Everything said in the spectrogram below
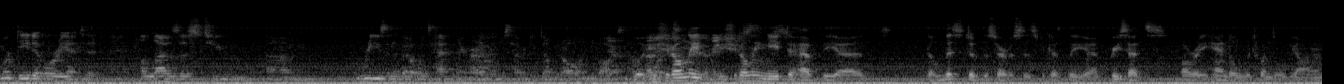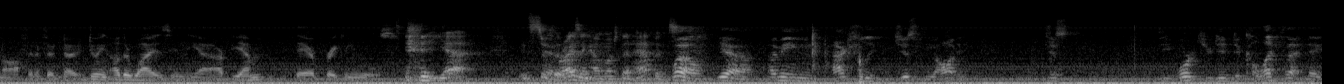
more data oriented allows us to um, reason about what's happening rather than just having to dump it all in the box. Yeah. and Well, you should only, I mean, you should only need to have the, uh, the list of the services because the uh, presets already handle which ones will be on and off. And if they're do- doing otherwise in the uh, RPM, they are breaking rules. yeah, it's Yeah. surprising how much that happens. Well, yeah, I mean, actually, just the audit, just the work you did to collect that data,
